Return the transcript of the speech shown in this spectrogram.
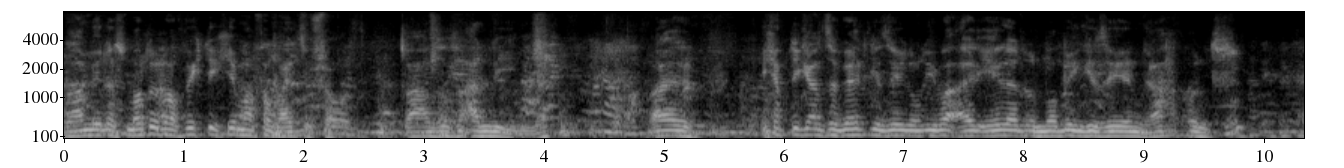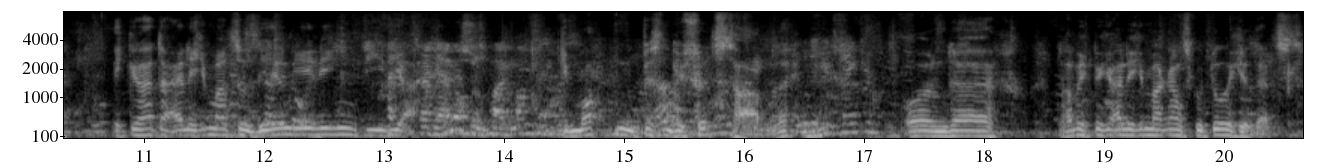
war mir das Motto doch wichtig, hier mal vorbeizuschauen. War uns ein Anliegen. Ne? Weil ich habe die ganze Welt gesehen und überall Elend und Mobbing gesehen. Ja? Und ich gehörte eigentlich immer zu denjenigen, die die Gemobbten ein bisschen geschützt haben. Ne? Und äh, da habe ich mich eigentlich immer ganz gut durchgesetzt.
